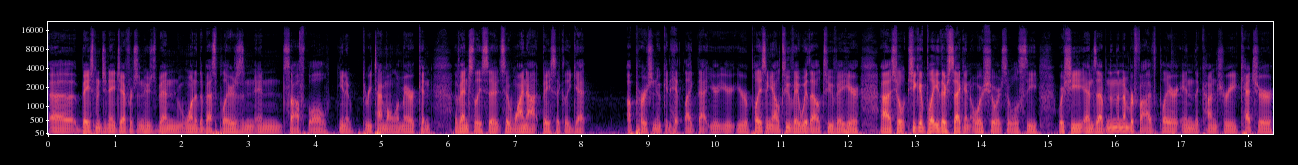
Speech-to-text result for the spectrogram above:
uh, baseman Janae Jefferson, who's been one of the best players in, in softball. You know, three-time All-American. Eventually, so so why not basically get a person who can hit like that. You're you're, you're replacing Altuve with Altuve here. Uh, she'll she can play either second or short, so we'll see where she ends up. And then the number five player in the country, catcher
